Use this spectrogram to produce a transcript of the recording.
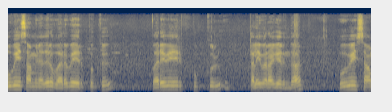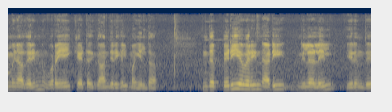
உவே சாமிநாதர் வரவேற்புக்கு வரவேற்புக்குள் தலைவராக இருந்தார். உவே சாமிநாதரின் உரையை கேட்ட காந்தியடிகள் மகிழ்ந்தார். இந்த பெரியவரின் அடி நிழலில் இருந்து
